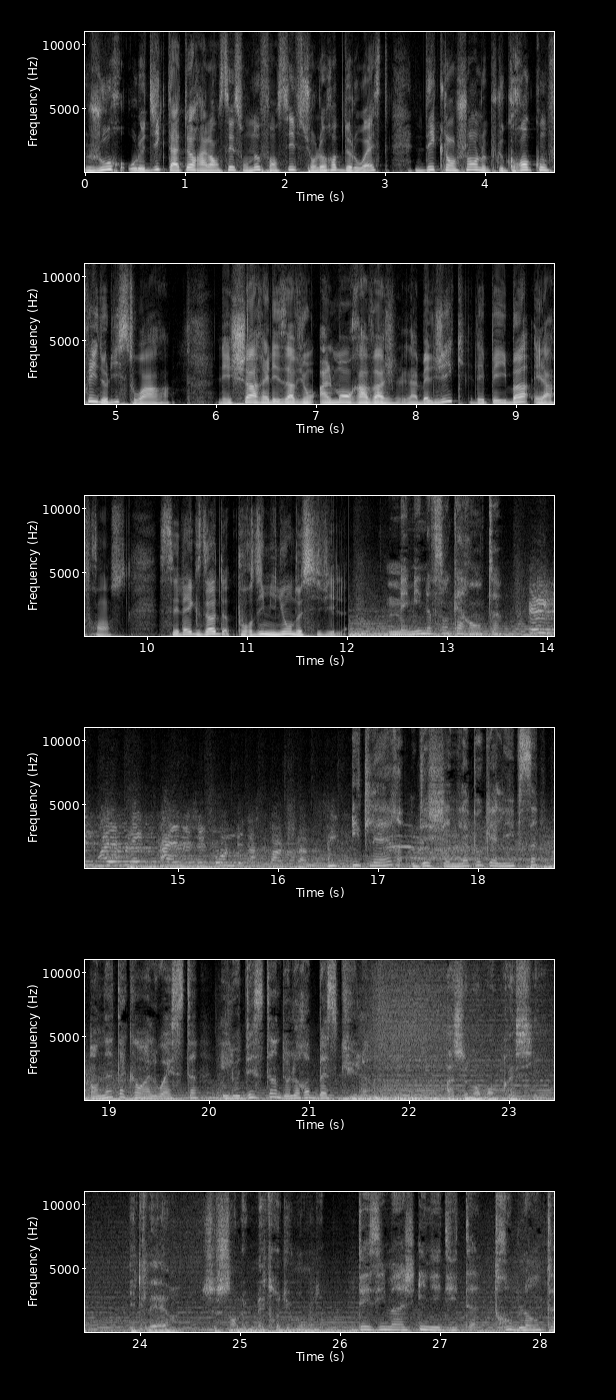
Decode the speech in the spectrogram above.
jour où le dictateur a lancé son offensive sur l'Europe de l'Ouest, déclenchant le plus grand conflit de l'histoire. Les chars et les avions allemands ravagent la Belgique, les Pays-Bas et la France. C'est l'exode pour 10 millions de civils. Mai 1940. Hitler déchaîne l'apocalypse en attaquant à l'ouest et le destin de l'Europe bascule. À ce moment précis, Hitler se sent le maître du monde. Des images inédites, troublantes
